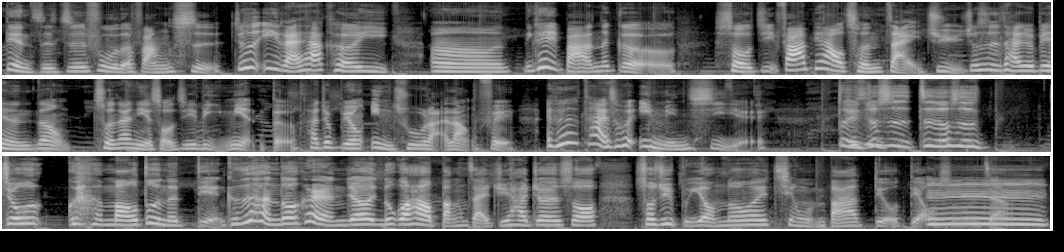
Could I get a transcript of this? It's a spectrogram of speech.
电子支付的方式，就是一来它可以，嗯，你可以把那个手机发票存载具，就是它就变成那种存在你的手机里面的，它就不用印出来浪费。哎，可是它还是会印明细耶。对，就是这就是。就很 矛盾的点，可是很多客人就如果他有绑载具，他就会说收据不用，都会请我们把它丢掉什么这样。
